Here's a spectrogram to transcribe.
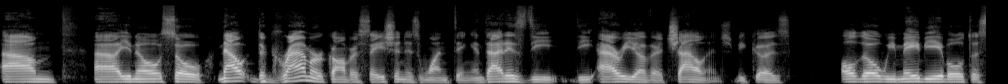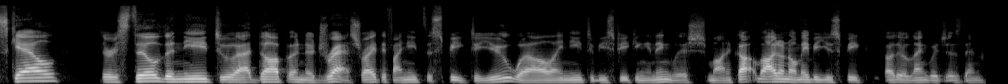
Um, uh, you know, so now the grammar conversation is one thing, and that is the the area of a challenge because although we may be able to scale, there is still the need to adopt an address, right? If I need to speak to you, well, I need to be speaking in English, Monica. I don't know, maybe you speak other languages than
